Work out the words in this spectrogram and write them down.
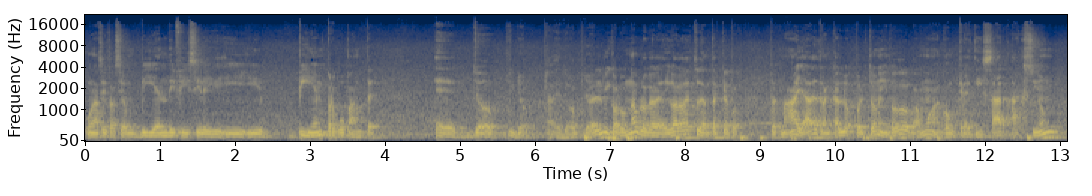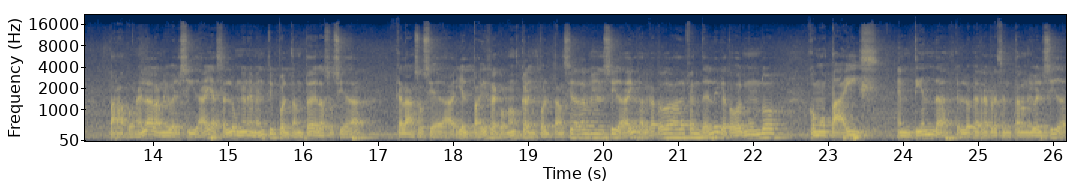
una situación bien difícil y bien preocupante. Eh, yo, yo, yo, en mi columna lo que le digo a los estudiantes es que pues, pues, más allá de trancar los portones y todo, vamos a concretizar acción para ponerla a la universidad y hacerle un elemento importante de la sociedad, que la sociedad y el país reconozca la importancia de la universidad y salga todo a defenderla y que todo el mundo como país entienda qué es lo que representa la universidad.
